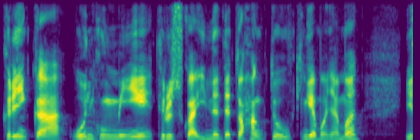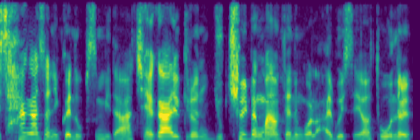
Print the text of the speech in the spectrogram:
그러니까 온 국민이 들을 수가 있는데 또 한국도 웃긴 게 뭐냐면 이 상한선이 꽤 높습니다. 제가 알기로는 6, 700만 원 되는 걸로 알고 있어요. 돈을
